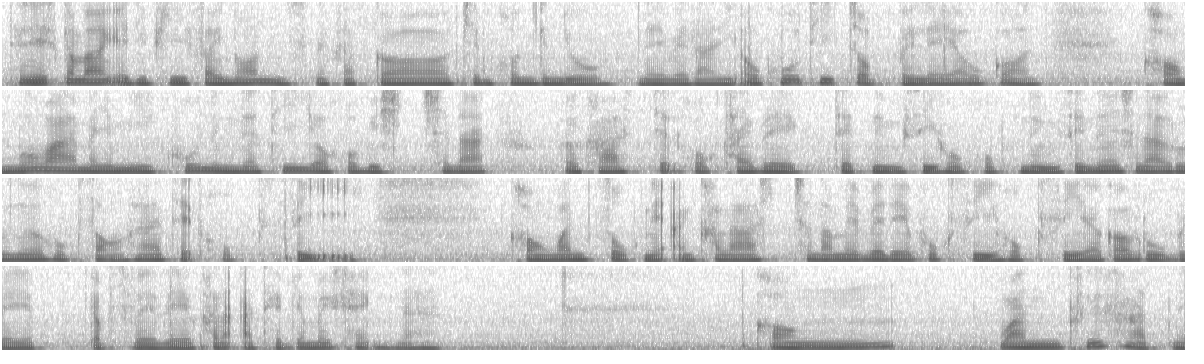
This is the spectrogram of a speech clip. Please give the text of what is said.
เทนนิสกำลัง ATP Finals นะครับก็เข้มข้นกันอยู่ในเวลานี้ เอาคู่ที่จบไปแล้วก่อนของเมื่อวานมันยังมีคู่หนึ่งนะที่ยอโควิชชนะเฮอร์คัซ7-6 ไทเบรก 7-1 4-6 6-1ซินเนอร์ชนะรูเนอร์6-2 5-7 6-4 ของวันศุกร์เนี่ย อัลคาราซชนะเมดเวเดฟ6-4 6-4 แล้วก็รูเบลฟกับสเวเรฟขณะอัดเทปยังไม่แข่งนะ ของ วันพฤหัสใน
